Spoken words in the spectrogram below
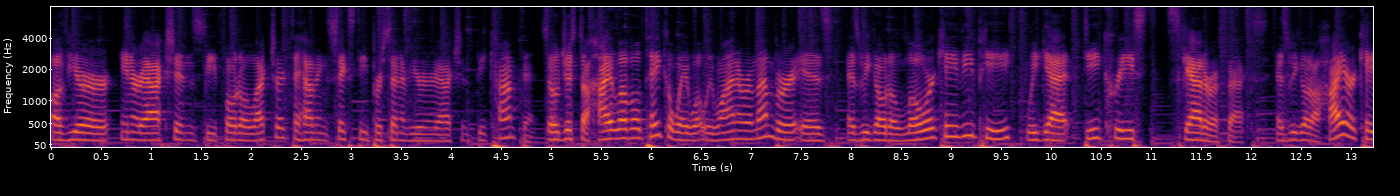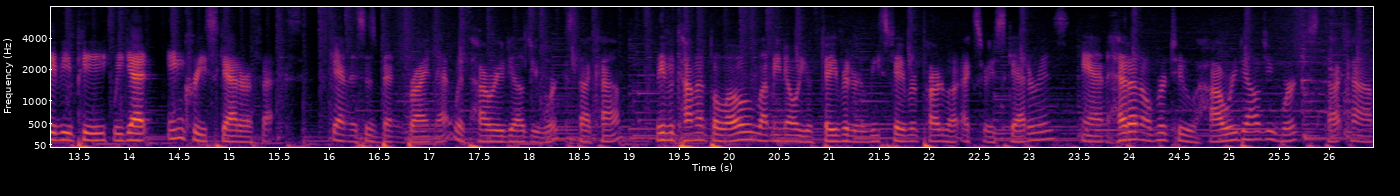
of your interactions be photoelectric to having 60% of your interactions be Compton. So just a high level takeaway, what we want to remember is as we go to lower KVP, we get decreased scatter effects. As we go to higher KVP, we get increased scatter effects. Again, this has been Brian Nett with HowRadiologyWorks.com. Leave a comment below. Let me know your favorite or least favorite part about X-ray scatter is. And head on over to HowRadiologyWorks.com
